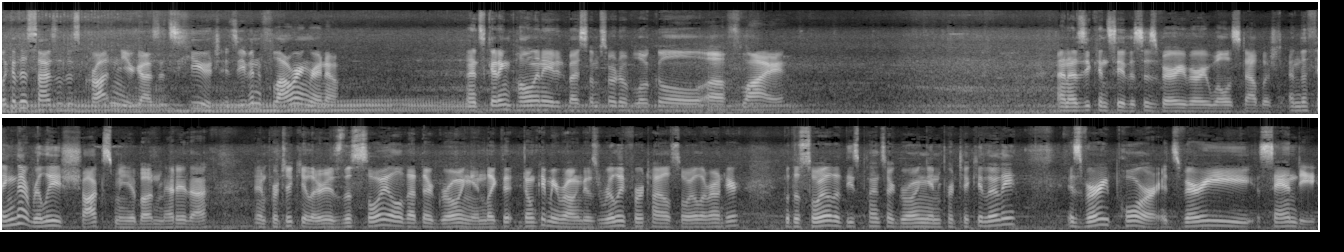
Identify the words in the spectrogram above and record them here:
Look at the size of this croton, you guys. It's huge. It's even flowering right now. And it's getting pollinated by some sort of local uh, fly. And as you can see, this is very, very well established. And the thing that really shocks me about Merida in particular is the soil that they're growing in. Like, don't get me wrong, there's really fertile soil around here, but the soil that these plants are growing in particularly is very poor. It's very sandy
